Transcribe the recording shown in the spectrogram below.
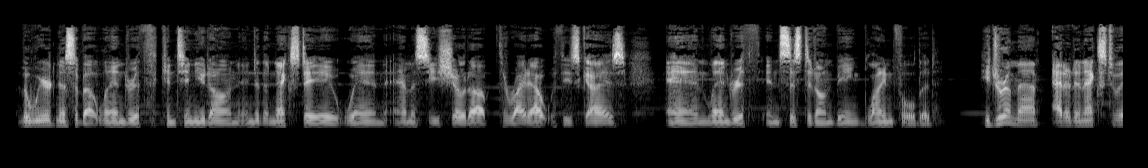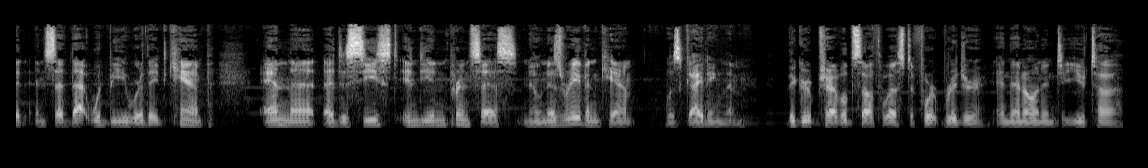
The weirdness about Landreth continued on into the next day when Amossy showed up to ride out with these guys, and Landreth insisted on being blindfolded. He drew a map, added an X to it, and said that would be where they'd camp, and that a deceased Indian princess known as Raven Camp was guiding them. The group traveled southwest to Fort Bridger and then on into Utah.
